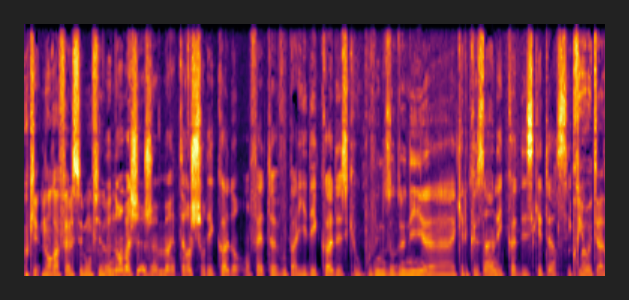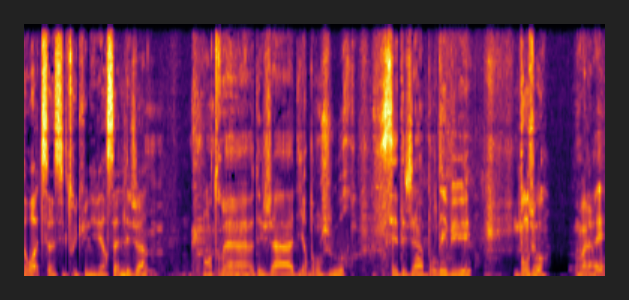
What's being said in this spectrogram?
Ok, non Raphaël c'est bon Euh, finalement. non, moi, je, je m'interroge sur les codes. En fait, vous parliez des codes. Est-ce que vous pouvez nous en donner euh, quelques-uns Les codes des skateurs, c'est quoi? Priorité à droite, ça c'est le truc universel déjà. Entre Bah, déjà dire bonjour, c'est déjà un bon début. bonjour. Voilà, Ouais.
